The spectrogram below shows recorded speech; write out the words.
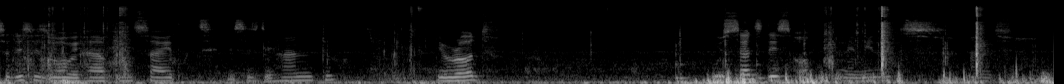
so this is what we have inside. This is the handle the rod. We'll set this up in a minute and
